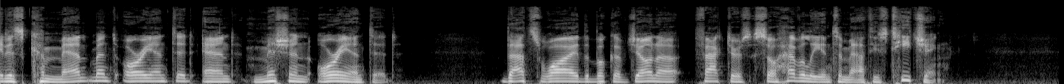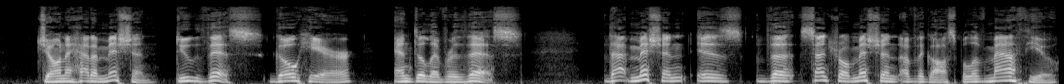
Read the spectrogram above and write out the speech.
It is commandment oriented and mission oriented. That's why the book of Jonah factors so heavily into Matthew's teaching. Jonah had a mission do this, go here, and deliver this. That mission is the central mission of the Gospel of Matthew.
